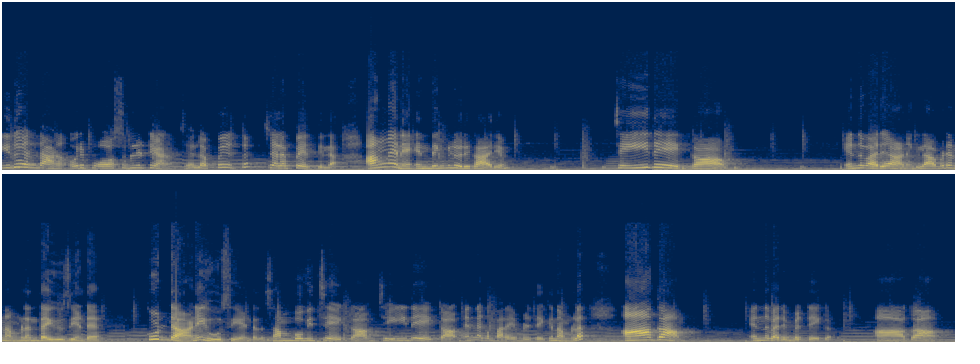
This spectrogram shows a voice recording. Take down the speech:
ഇതും എന്താണ്? ഒരു പോസിബിലിറ്റിയാണ് ചിലപ്പോൾ എത്തും ചിലപ്പോൾ എത്തില്ല. അങ്ങനെ എന്തെങ്കിലും ഒരു കാര്യം ചെയ്തേക്കാം എന്ന് വരികയാണെങ്കിൽ അവിടെ നമ്മൾ എന്താ യൂസ് ചെയ്യേണ്ടത്? കുഡ് ആണ് യൂസ് ചെയ്യേണ്ടത്. സംഭവിച്ചേക്കാം ചെയ്തേക്കാം എന്നൊക്കെ പറയുമ്പോഴത്തേക്ക് നമ്മൾ ആകാം എന്ന് വരുമ്പോഴത്തേക്ക്. ആകാം.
